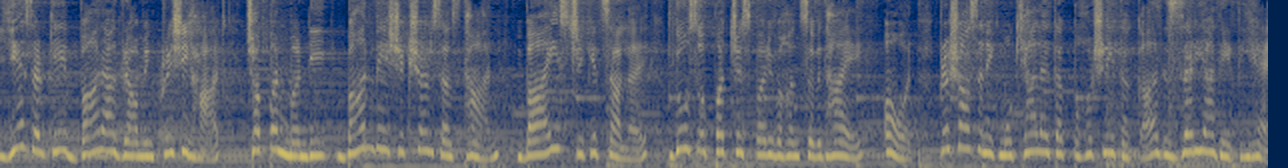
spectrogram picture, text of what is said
ये सड़कें 12 ग्रामीण कृषि हाट छप्पन मंडी बानवे शिक्षण संस्थान 22 चिकित्सालय 225 परिवहन सुविधाएँ और प्रशासनिक मुख्यालय तक पहुँचने तक का ज़रिया देती है।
